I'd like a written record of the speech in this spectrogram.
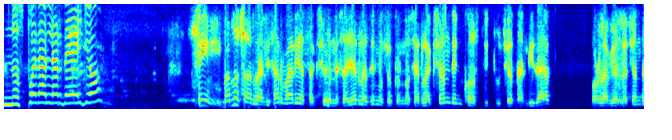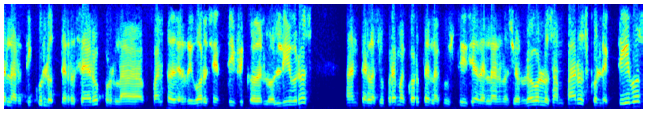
¿Nos puede hablar de ello? Sí, vamos a realizar varias acciones. Ayer las dimos a conocer. La acción de inconstitucionalidad por la violación del artículo tercero, por la falta de rigor científico de los libros ante la Suprema Corte de la Justicia de la Nación. Luego los amparos colectivos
